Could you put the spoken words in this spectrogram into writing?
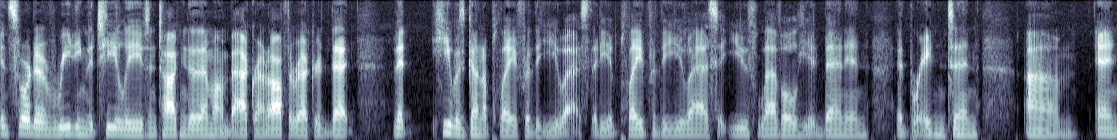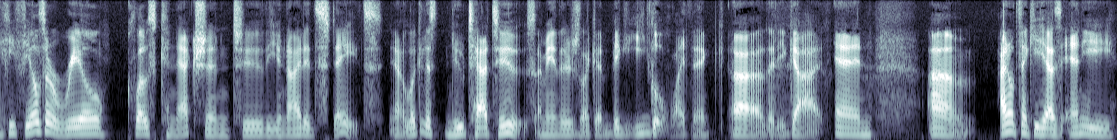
in sort of reading the tea leaves and talking to them on background off the record that that he was going to play for the U.S. That he had played for the U.S. at youth level. He had been in at Bradenton, um, and he feels a real close connection to the United States. You know, look at his new tattoos. I mean, there's like a big eagle, I think, uh, that he got, and um, I don't think he has any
